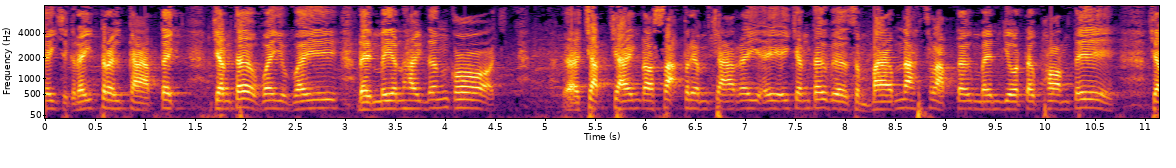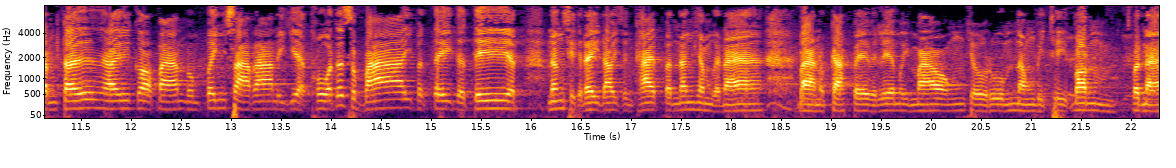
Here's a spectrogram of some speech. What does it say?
នៃសេចក្តីត្រូវការតិចអញ្ចឹងទៅអ្វីអ្វីដែលមានហើយនឹងក៏ ចាត់ចែងដល់ស័កព្រមចារីអីអីចឹងទៅវាសម្បើមណាស់ស្លាប់ទៅមិនយកទៅផងទេចឹងទៅហើយក៏បានបំពេញសារានិយធัวទៅសបាយប្រតិទៅទៀតនឹងសេចក្តីដោយសង្ខេបប៉ុណ្ណឹងខ្ញុំកណា បានឱកាសពេលវេលា1ម៉ោងចូលរួមក្នុងពិធីបន់ប៉ុណ្ណា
